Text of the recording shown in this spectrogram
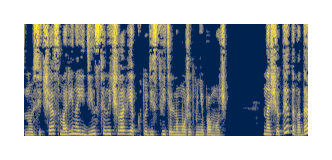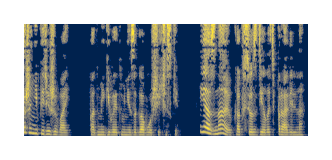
но сейчас Марина единственный человек, кто действительно может мне помочь. Насчет этого даже не переживай, подмигивает мне заговорщически. Я знаю, как все сделать правильно.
